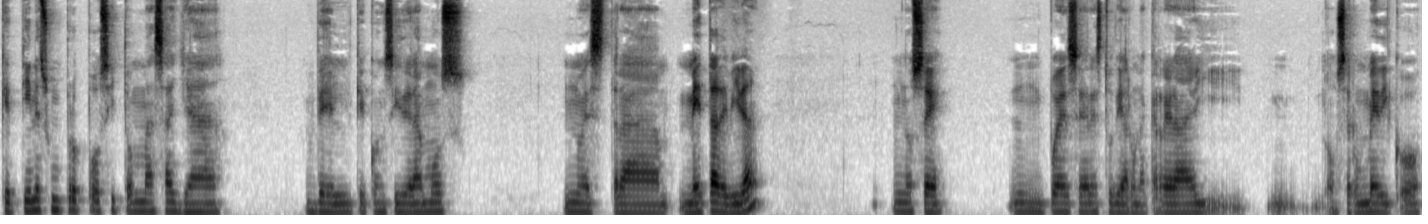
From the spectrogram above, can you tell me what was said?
que tienes un propósito más allá del que consideramos nuestra meta de vida, no sé, mm, puede ser estudiar una carrera y o ser un médico,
